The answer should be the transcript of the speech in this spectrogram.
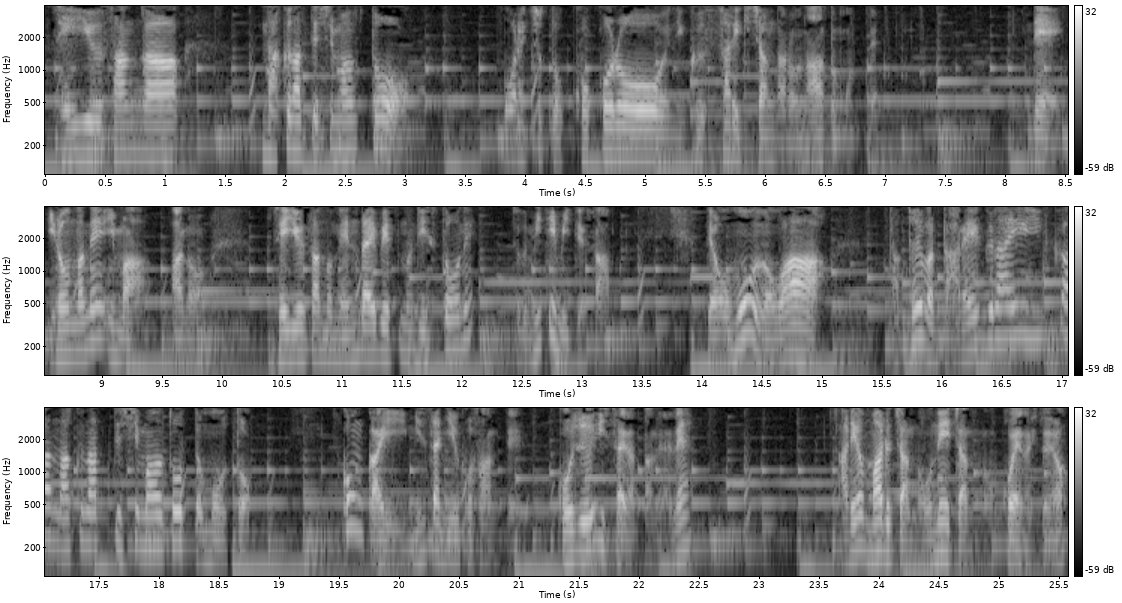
声優さんが亡くなってしまうと、俺ちょっと心にぐっさりきちゃうんだろうなと思って。で、いろんなね、今、あの、声優さんの年代別のリストをね、ちょっと見てみてさ、で、思うのは、例えば誰ぐらいが亡くなってしまうとって思うと、今回、水谷優子さんって51歳だったんだよね。あれはまるちゃんのお姉ちゃんの声の人よ。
